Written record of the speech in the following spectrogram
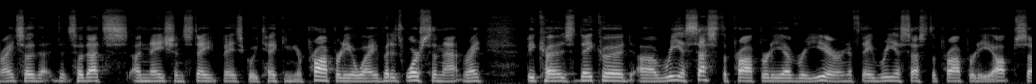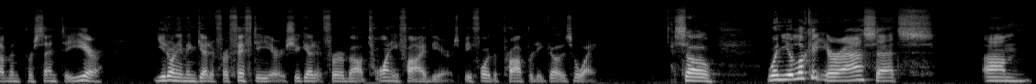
right? So that so that's a nation state basically taking your property away, but it's worse than that, right? Because they could uh, reassess the property every year, and if they reassess the property up seven percent a year, you don't even get it for 50 years. You get it for about 25 years before the property goes away. So when you look at your assets, um,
